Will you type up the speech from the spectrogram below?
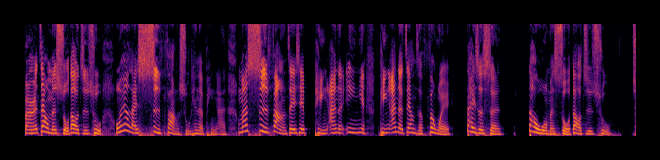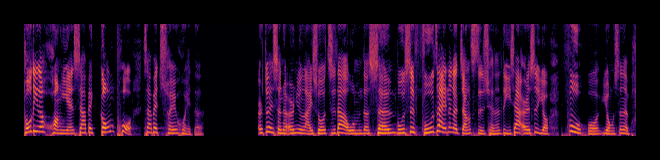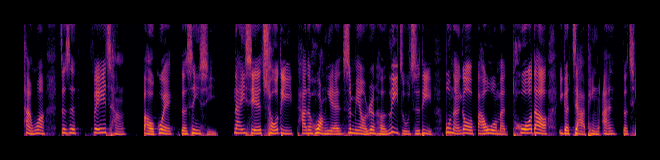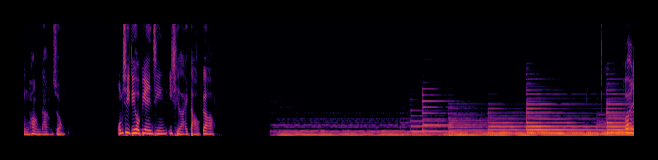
反而在我们所到之处，我们要来释放属天的平安，我们要释放这些平安的意念、平安的这样子的氛围，带着神到我们所到之处，仇敌的谎言是要被攻破，是要被摧毁的。而对神的儿女来说，知道我们的神不是伏在那个掌死权的底下，而是有复活永生的盼望，这是非常宝贵的信息。那一些仇敌他的谎言是没有任何立足之地，不能够把我们拖到一个假平安的情况当中。我们一起低头闭眼睛，一起来祷告。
